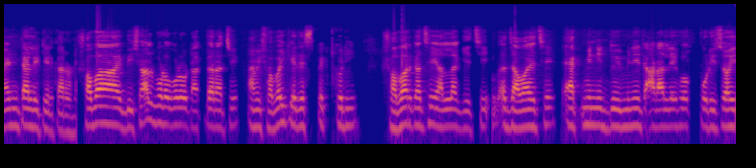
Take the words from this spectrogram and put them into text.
মেন্টালিটির কারণে। সবাই, বিশাল বড় বড় ডাক্তার আছে, আমি সবাইকে রেসপেক্ট করি, সবার কাছে আল্লাহ গেছি, যাওয়া হয়েছে, এক মিনিট, দুই মিনিট আড়ালে হোক, পরিচয়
